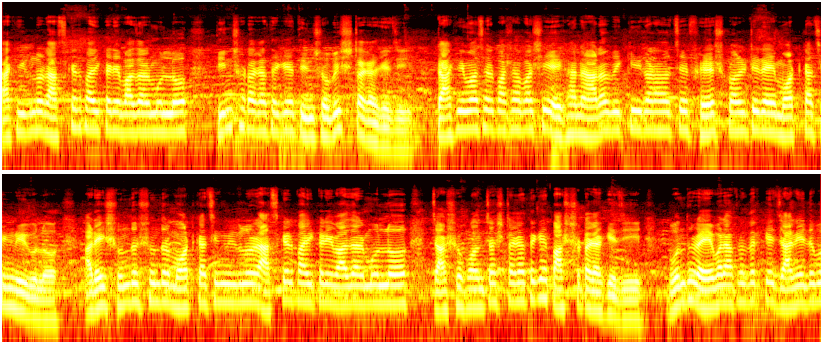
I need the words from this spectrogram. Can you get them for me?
টাকিগুলোর আজকের পাইকারি বাজার মূল্য তিনশো টাকা থেকে তিনশো বিশ টাকা কেজি। টাকি মাছের পাশাপাশি এখানে আরও বিক্রি করা হচ্ছে ফ্রেশ কোয়ালিটির এই মটকা চিংড়িগুলো। আর এই সুন্দর সুন্দর মটকা চিংড়িগুলোর আজকের পাইকারি বাজার মূল্য চারশো পঞ্চাশ টাকা থেকে পাঁচশো টাকা কেজি। বন্ধুরা, এবার আপনাদেরকে জানিয়ে দেবো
